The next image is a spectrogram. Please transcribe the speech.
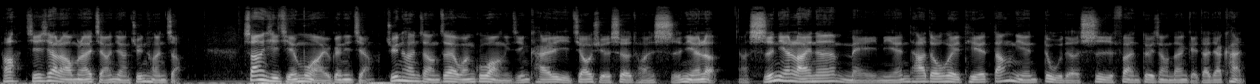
好，接下来我们来讲一讲军团长。上一期节目啊，有跟你讲，军团长在玩股网已经开立教学社团十年了。啊，十年来呢，每年他都会贴当年度的示范对账单给大家看，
